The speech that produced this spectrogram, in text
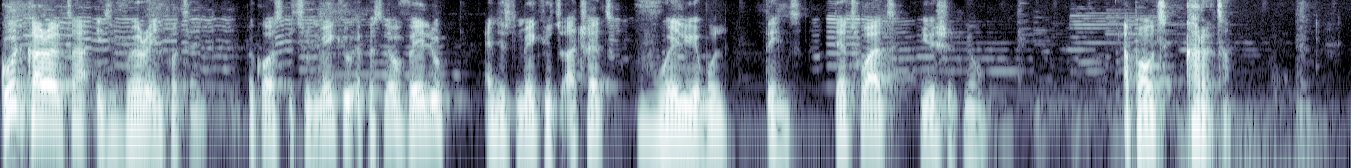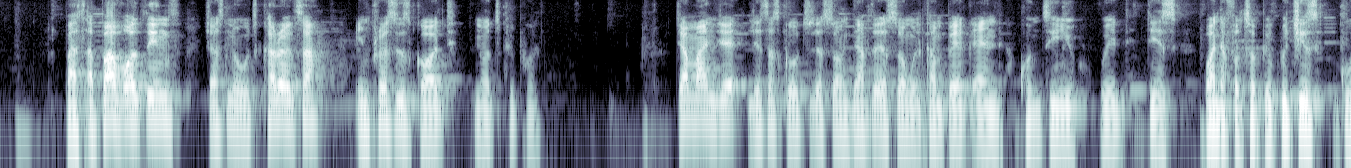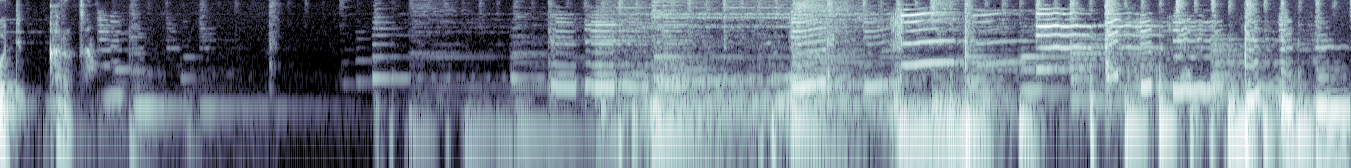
good character is very important because it will make you a person of value and it will make you to attract valuable things. That's what you should know about character. But above all things just with character impresses God, not people. Jamanje, let us go to the song. Then after the song, we'll come back and continue with this wonderful topic, which is good character.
